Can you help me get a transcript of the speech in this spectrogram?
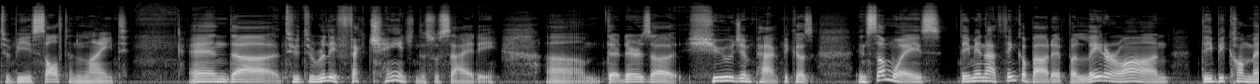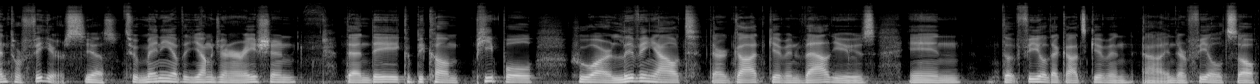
to be salt and light and uh, to, to really affect change in the society. Um, there, there's a huge impact because, in some ways, they may not think about it, but later on, they become mentor figures Yes. to many of the young generation. Then they could become people who are living out their God given values in the field that God's given uh, in their field. So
